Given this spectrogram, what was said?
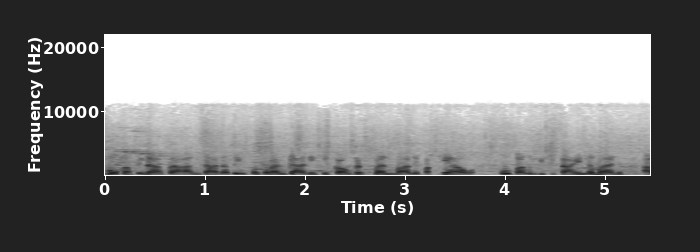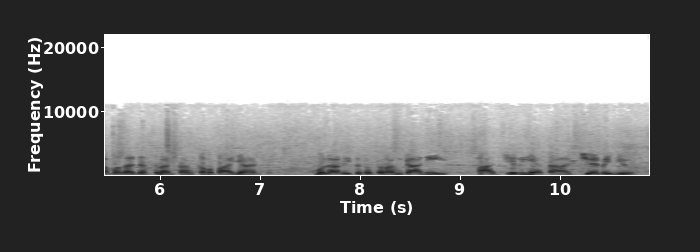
Bukas inaasahan dadating sa Sarangani si Congressman Manny Pacquiao upang bisitahin naman ang mga nasalantang kababayan. Mula rito sa Sarangani, Haji Rieta, GMA News.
